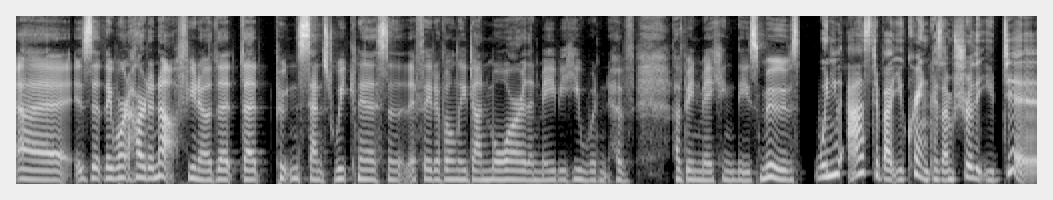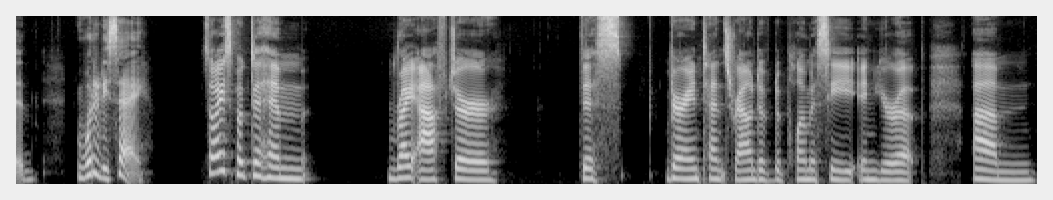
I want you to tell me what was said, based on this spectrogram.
uh, is that they weren't hard enough. You know that that Putin sensed weakness, and that if they'd have only done more, then maybe he wouldn't have have been making these moves. When you asked about Ukraine, because I'm sure that you did, what did he say? So I spoke to him right after this very intense round of diplomacy in Europe. Um,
